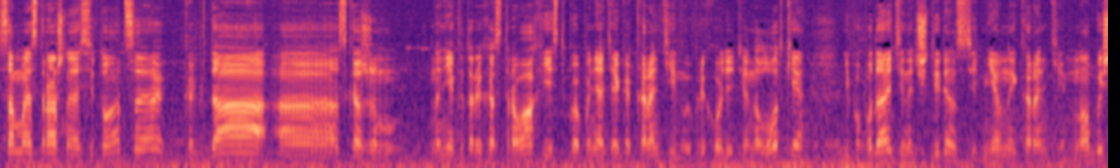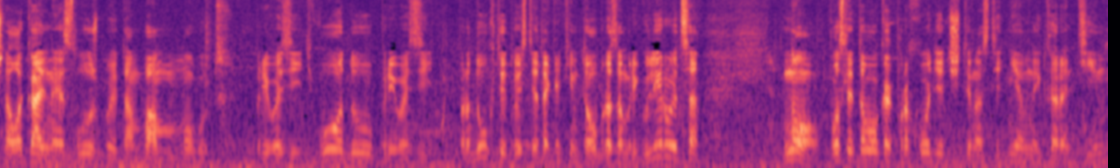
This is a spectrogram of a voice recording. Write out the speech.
Самая страшная ситуация, когда, э, скажем, на некоторых островах есть такое понятие, как карантин. Вы приходите на лодке и попадаете на 14-дневный карантин. Но обычно локальные службы там вам могут привозить воду, привозить продукты, то есть это каким-то образом регулируется. Но после того, как проходит 14-дневный карантин,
